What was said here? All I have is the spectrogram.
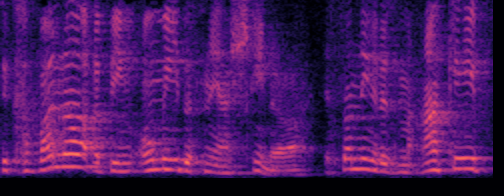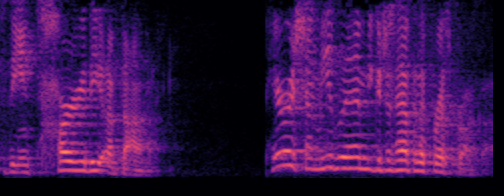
the kavana of being omi l'fnei hashkina is something that is ma'akev for the entirety of davening. Perish amilim you can just have for the first bracha.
